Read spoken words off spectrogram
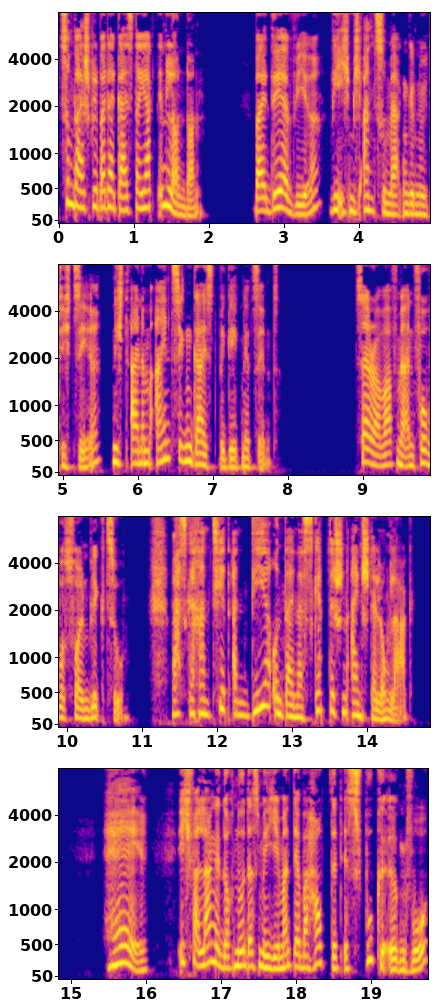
Zum Beispiel bei der Geisterjagd in London. Bei der wir, wie ich mich anzumerken genötigt sehe, nicht einem einzigen Geist begegnet sind. Sarah warf mir einen vorwurfsvollen Blick zu. Was garantiert an dir und deiner skeptischen Einstellung lag. Hey, ich verlange doch nur, dass mir jemand, der behauptet, es spuke irgendwo,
